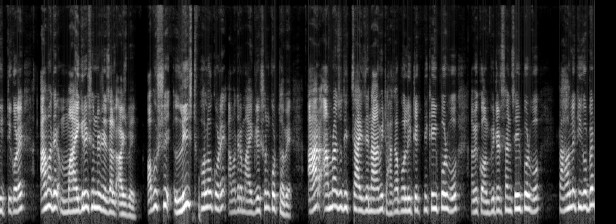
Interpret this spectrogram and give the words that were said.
ভিত্তি করে আমাদের মাইগ্রেশনের রেজাল্ট আসবে। অবশ্যই লিস্ট ফলো করে আমাদের মাইগ্রেশন করতে হবে। আর আমরা যদি চাই যে না আমি ঢাকা পলিটেকনিকেই পড়ব, আমি কম্পিউটার সায়েন্সেই পড়ব, তাহলে কি করবেন?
